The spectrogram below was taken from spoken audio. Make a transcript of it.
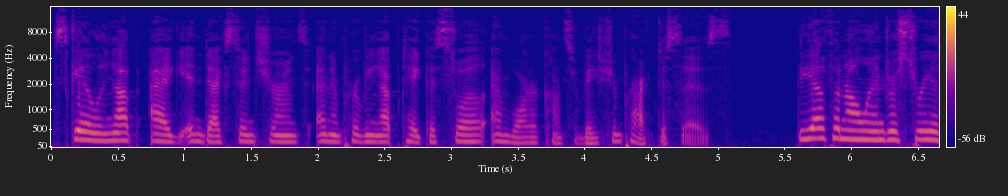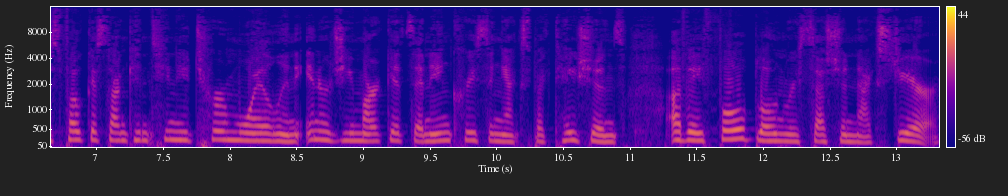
scaling up ag indexed insurance, and improving uptake of soil and water conservation practices. The ethanol industry is focused on continued turmoil in energy markets and increasing expectations of a full blown recession next year.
